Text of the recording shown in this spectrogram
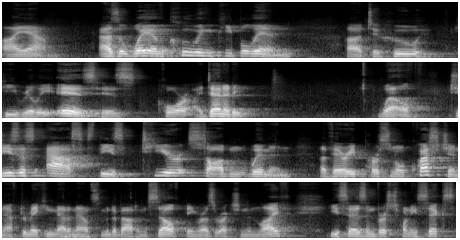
I am, as a way of cluing people in uh, to who he really is, his core identity. Well, Jesus asks these tear sodden women a very personal question after making that announcement about himself being resurrection and life. He says in verse 26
